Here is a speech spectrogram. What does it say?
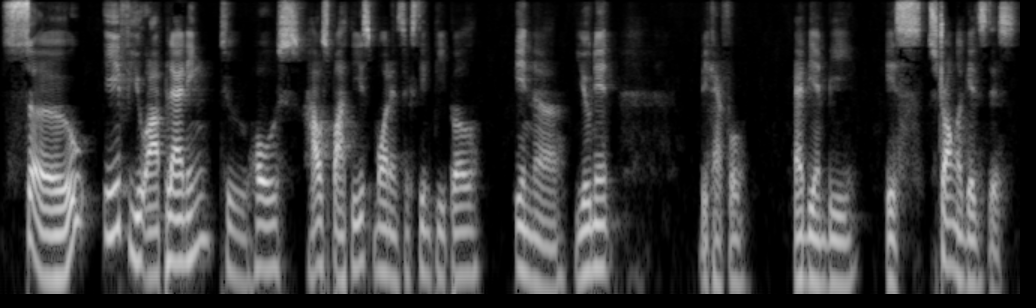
So, if you are planning to host house parties more than 16 people in a unit, be careful. Airbnb is strong against this.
